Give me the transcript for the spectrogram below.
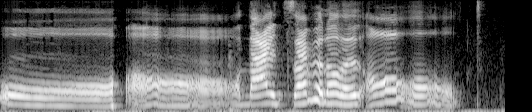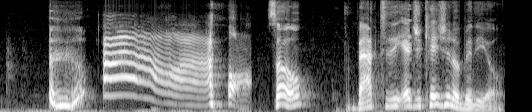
oh, nine seven on an alt. ah! So, back to the educational video.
